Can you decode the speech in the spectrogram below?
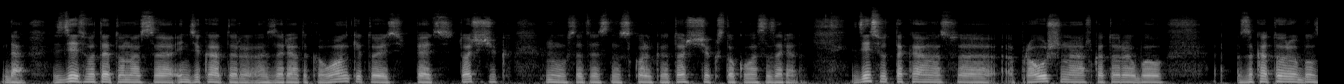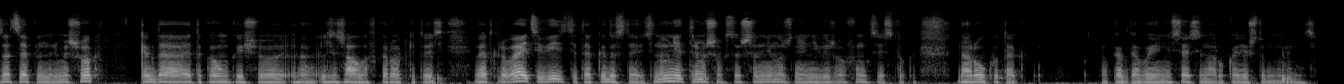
Да, здесь вот это у нас э, индикатор э, заряда колонки, то есть 5 точечек, ну, соответственно, сколько точечек, столько у вас и заряда. Здесь вот такая у нас э, проушина, в которой был, за которую был зацеплен ремешок, когда эта колонка еще лежала в коробке. То есть вы открываете, видите, так и достаете. Но мне этот ремешок совершенно не нужен, я не вижу его функции, если только на руку так, когда вы ее несете на рукаве, чтобы не уронить.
